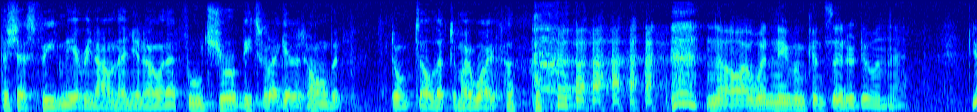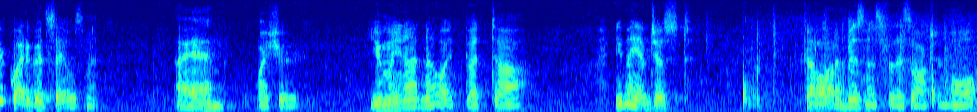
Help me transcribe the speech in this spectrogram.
The chefs feed me every now and then, you know, and that food sure beats what I get at home, but don't tell that to my wife. Huh? no, I wouldn't even consider doing that. You're quite a good salesman. I am? Why, sure. You may not know it, but uh, you may have just got a lot of business for this auction hall.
